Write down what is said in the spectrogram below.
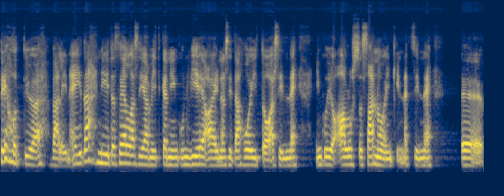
tehotyövälineitä, niitä sellaisia, mitkä niin kuin vie aina sitä hoitoa sinne, niin kuin jo alussa sanoinkin, että sinne ö,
